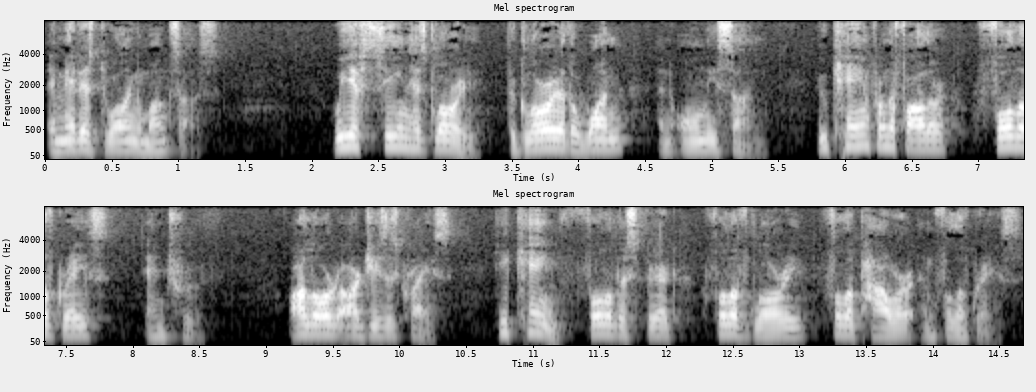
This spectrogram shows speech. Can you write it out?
and made his dwelling amongst us. We have seen his glory, the glory of the one and only Son, who came from the Father, full of grace and truth. Our Lord, our Jesus Christ, he came full of the Spirit, full of glory, full of power, and full of grace.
